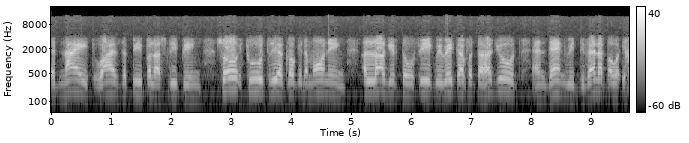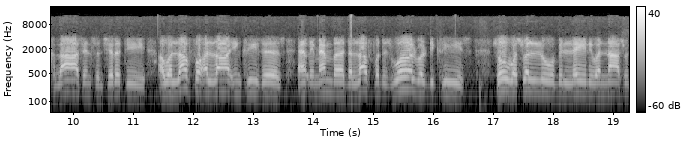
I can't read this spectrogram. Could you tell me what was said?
at night while the people are sleeping. So two, three o'clock in the morning, Allah give tawfiq, we wake up for tahajjud and then we develop our ikhlas and sincerity. Our love for Allah increases and remember the love for this world will decrease. So wasallu bil-layli wan-nasu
